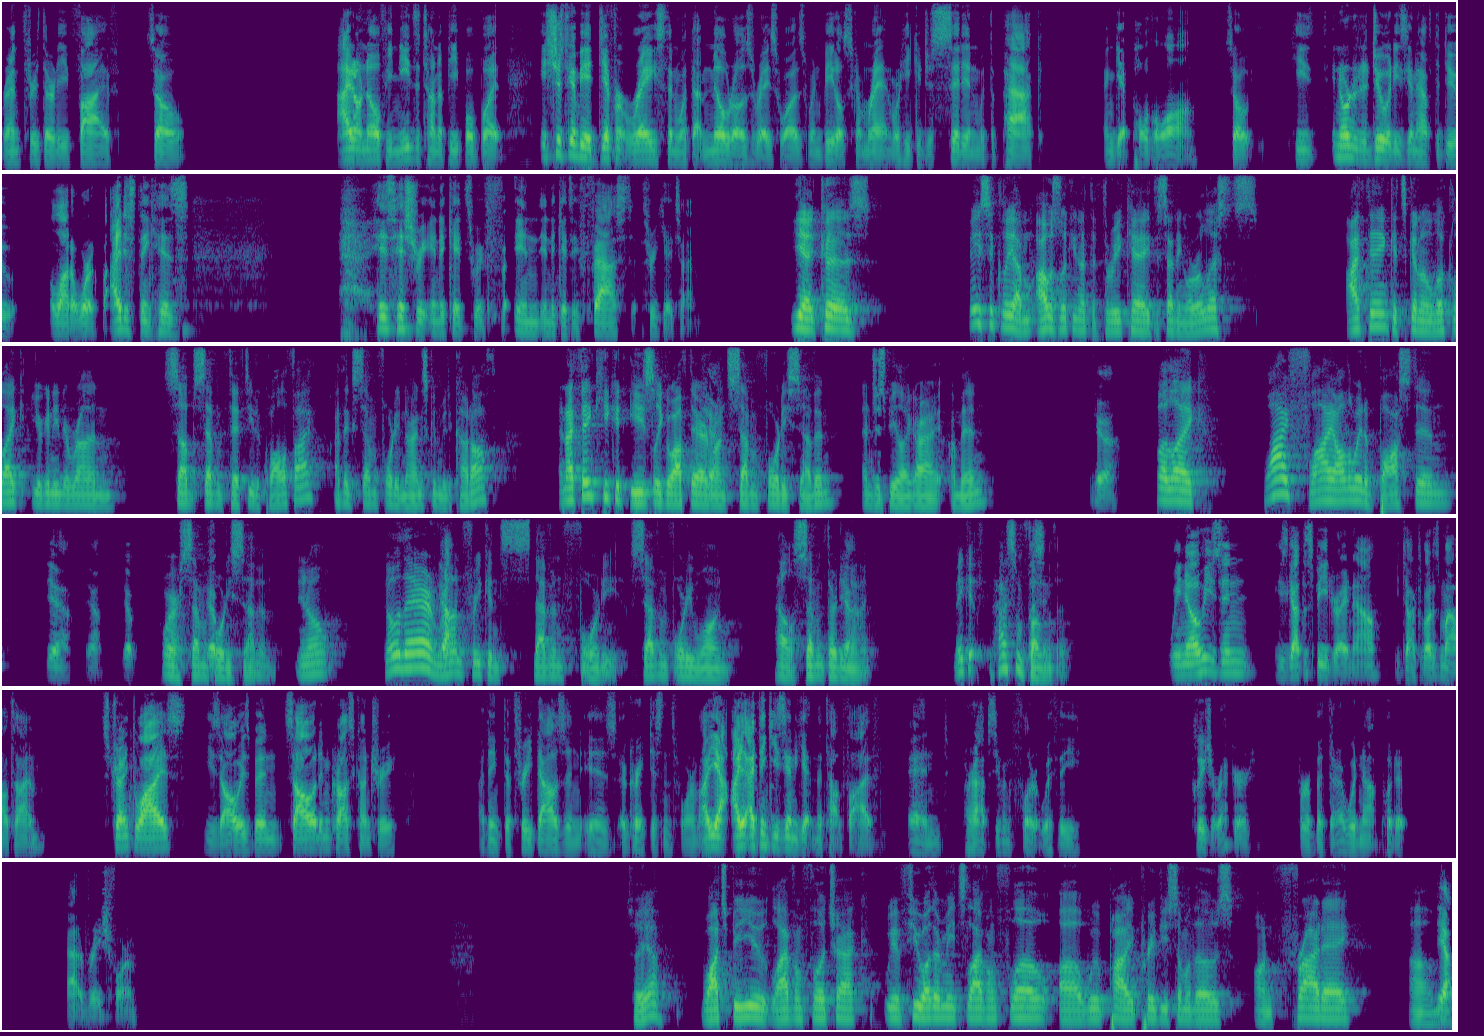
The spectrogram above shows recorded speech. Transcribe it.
ran 335. So I don't know if he needs a ton of people, but it's just going to be a different race than what that Milrose race was when Beadlescomb ran, where he could just sit in with the pack and get pulled along. So he, in order to do it, he's going to have to do a lot of work. But I just think his his history indicates a in, indicates a fast 3K time. Yeah, because basically, I'm, I was looking at the 3K descending order lists. I think it's going to look like you're going to need to run sub 750 to qualify. I think 749 is going to be the cutoff. And I think he could easily go out there and Okay. run 747 and just be like, all right, I'm in. Yeah, But like, why fly all the way to Boston yeah, yeah, yep. for a 747? You know, go there and Yeah. run freaking 740, 741, hell, 739. Make it, have some fun Listen, with it. we know he's in he's got the speed right now. You talked about his mile time. Strength wise, he's always been solid in cross country. I think the 3000 is a great distance for him. Uh, yeah, I, I think he's going to get in the top five and perhaps even flirt with the collegiate record for a bit there. I would not put it out of reach for him. So yeah, watch BU live on FloTrack. We have a few other meets live on Flow. Uh, we'll probably preview some of those on Friday. Um, Yeah.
